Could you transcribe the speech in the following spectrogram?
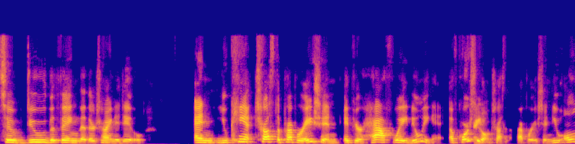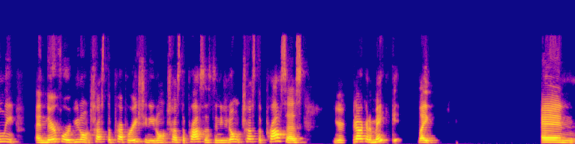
to do the thing that they're trying to do and you can't trust the preparation if you're halfway doing it. Of course, you don't trust the preparation. You only, and therefore, if you don't trust the preparation, you don't trust the process. And if you don't trust the process, you're not going to make it. Like, and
